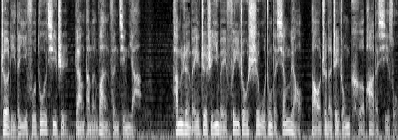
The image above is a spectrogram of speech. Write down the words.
这里的一夫多妻制让他们万分惊讶。他们认为这是因为非洲食物中的香料导致了这种可怕的习俗。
